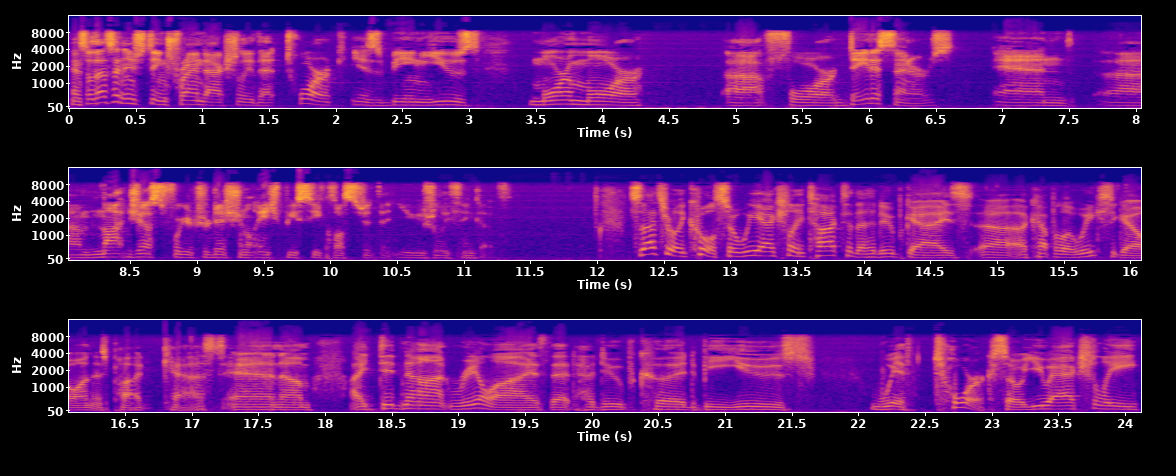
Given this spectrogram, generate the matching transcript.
And so that's an interesting trend, actually, that Torque is being used more and more uh, for data centers and um, not just for your traditional HPC cluster that you usually think of. So that's really cool. So we actually talked to the Hadoop guys uh, a couple of weeks ago on this podcast, and um, I did not realize that Hadoop could be used with Torque. So you actually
